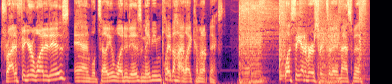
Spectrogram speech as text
Try to figure what it is, and we'll tell you what it is, and maybe even play the highlight coming up next. What's the anniversary today, Matt Smith?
